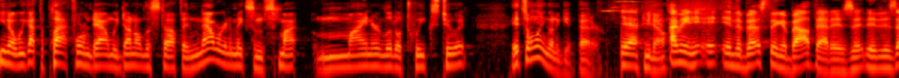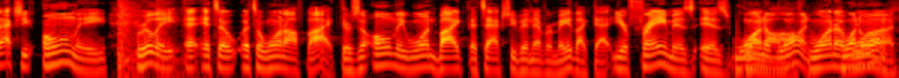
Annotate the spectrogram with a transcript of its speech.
You know, we got the platform down, we've done all this stuff, and now we're going to make some smi- minor little tweaks to it. It's only going to get better. Yeah, You know, I mean, and the best thing about that is it, it is actually only really it's a it's a one off bike. There's only one bike that's actually been ever made like that. Your frame is is One of off, one. one of One one. one.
